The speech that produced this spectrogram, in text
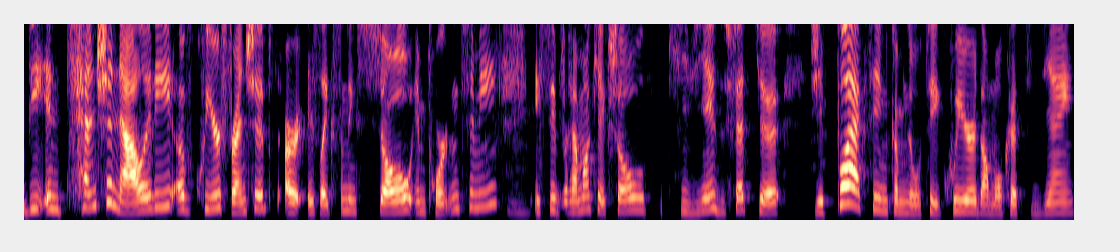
the intentionality of queer friendships are is like something so important to me. Mm. Et c'est vraiment quelque chose qui vient du fait que j'ai pas accès à une communauté queer dans mon quotidien.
